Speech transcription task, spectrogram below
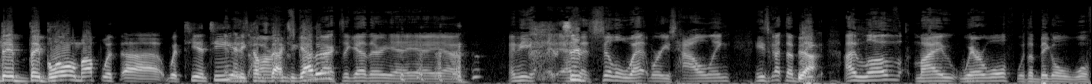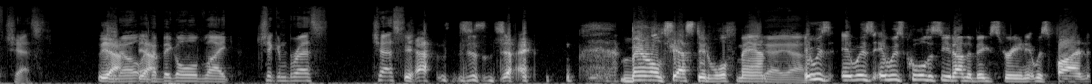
They they blow him up with uh with TNT and, he comes back come together. back together. Yeah, yeah, yeah. And he has See- that silhouette where he's howling. He's got the big. Yeah. I love my werewolf with a big old wolf chest. yeah, You know, like yeah. a big old like chicken breast chest. Yeah, just giant, barrel-chested Wolfman. Yeah, yeah. It was it was it was cool to see it on the big screen. It was fun.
